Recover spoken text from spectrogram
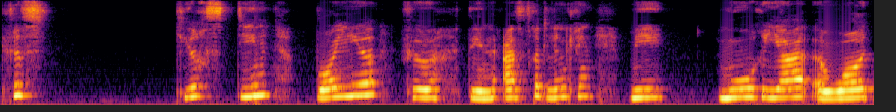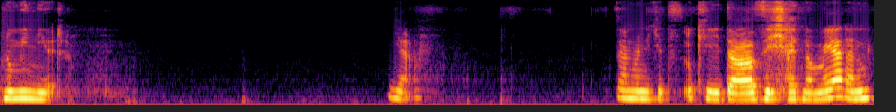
Christ Kirstin Boye für den Astrid Lindgren Memorial Award nominiert. Ja. Dann wenn ich jetzt, okay, da sehe ich halt noch mehr, dann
